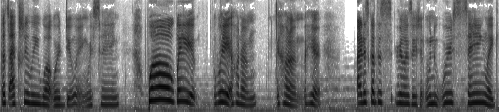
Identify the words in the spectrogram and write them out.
that's actually what we're doing. We're saying, "Whoa, wait, wait, hold on, hold on." Here, I just got this realization when we're saying like,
